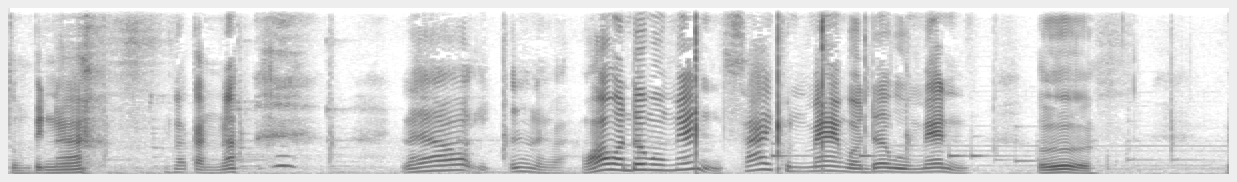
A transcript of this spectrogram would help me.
จนเป็นน้าแล้วกันนะ แล้วอีกเรื่องอะไรวะว้าว Wonder Woman ใช่คุณแม่ Wonder Woman เออแหม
